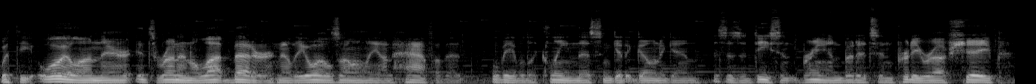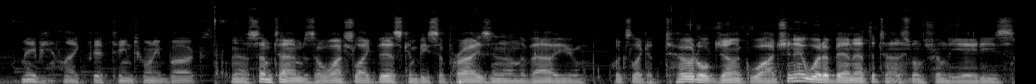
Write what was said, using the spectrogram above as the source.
With the oil on there, it's running a lot better. Now the oil's only on half of it. We'll be able to clean this and get it going again. This is a decent brand, but it's in pretty rough shape. Maybe like 15, 20 bucks. Now sometimes a watch like this can be surprising on the value. Looks like a total junk watch, and it would have been at the time. This one's from the 80s.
